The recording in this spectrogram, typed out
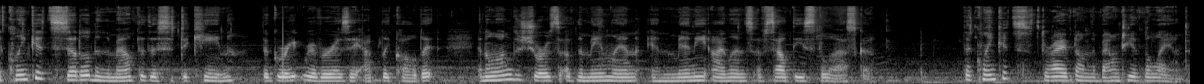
The Tlingits settled in the mouth of the Stikine, the Great River as they aptly called it, and along the shores of the mainland and many islands of southeast Alaska. The Tlingits thrived on the bounty of the land.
